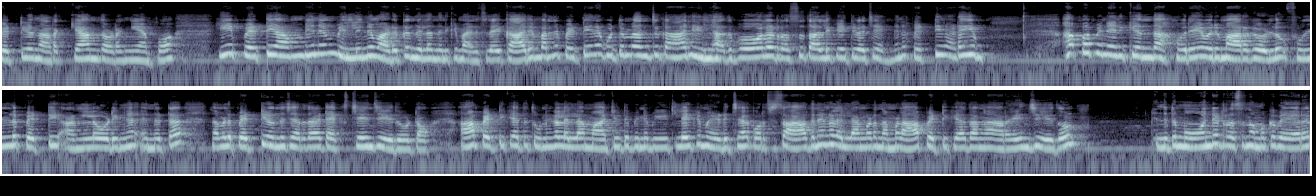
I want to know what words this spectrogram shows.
പെട്ടിയെ നടക്കാൻ തുടങ്ങിയപ്പോൾ ഈ പെട്ടി അമ്പിനും വില്ലിനും അടുക്കുന്നില്ലെന്ന് എനിക്ക് മനസ്സിലായി. കാര്യം പറഞ്ഞ പെട്ടീനെ കുറ്റം പറഞ്ഞിട്ട് കാര്യമില്ല. അതുപോലെ ഡ്രസ്സ് തള്ളിക്കയറ്റി വെച്ച് എങ്ങനെ പെട്ടി അടയും? അപ്പോൾ പിന്നെ എനിക്ക് എന്താ ഒരേ ഒരു മാർഗമേ ഉള്ളൂ. ഫുള്ള് പെട്ടി അൺലോഡിങ് എന്നിട്ട് നമ്മൾ പെട്ടി ഒന്ന് ചെറുതായിട്ട് എക്സ്ചേഞ്ച് ചെയ്തു കേട്ടോ. ആ പെട്ടിക്കകത്ത് തുണികളെല്ലാം മാറ്റിയിട്ട് പിന്നെ വീട്ടിലേക്ക് മേടിച്ച കുറച്ച് സാധനങ്ങളെല്ലാം കൂടെ നമ്മൾ ആ പെട്ടിക്കകത്ത് അങ്ങ് അറേഞ്ച് ചെയ്തു. എന്നിട്ട് മോന്റെ ഡ്രസ്സ് നമുക്ക് വേറെ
